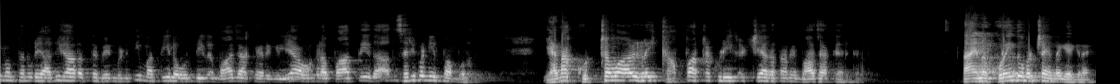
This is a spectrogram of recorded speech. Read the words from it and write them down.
இவன் தன்னுடைய அதிகாரத்தை பயன்படுத்தி மத்தியில ஒன்றியில பாஜக இருக்கு இல்லையா அவங்கள பார்த்து ஏதாவது சரி பண்ணியிருப்பான் போல ஏன்னா குற்றவாளிகளை காப்பாற்றக்கூடிய கட்சியாகத்தானே பாஜக இருக்கிறது. நான் என்ன குறைந்தபட்சம் என்ன கேட்கிறேன்?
